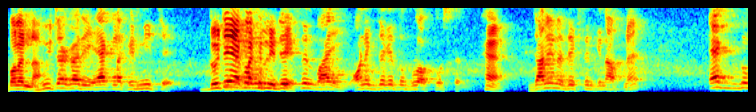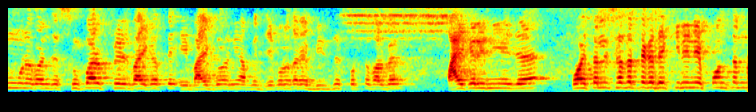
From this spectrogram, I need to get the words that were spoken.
বলেন না। দুইটা গাড়ি এক লাখের নিচে। দুইটাই এক লাখের নিচে। দেখছেন ভাই? অনেক জায়গায় তো ব্লক করছেন। হ্যাঁ। জানি না দেখছেন কিনা আপনি। একদম মনে করেন যে সুপার ফ্রেশ বাইক আছে। এই বাইকগুলো নিয়ে আপনি যে কোনো জায়গায় বিজনেস করতে পারবেন। পাইকারি নিয়ে যায় পঁয়তাল্লিশ হাজার টাকা দিয়ে কিনে নিয়ে পঞ্চান্ন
